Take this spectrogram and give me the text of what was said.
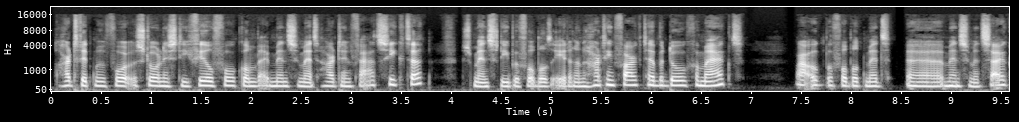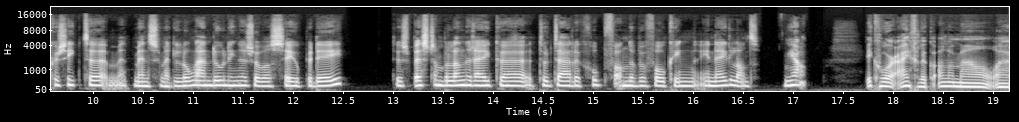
hartritmestoornis die veel voorkomt bij mensen met hart- en vaatziekten. Dus mensen die bijvoorbeeld eerder een hartinfarct hebben doorgemaakt. Maar ook bijvoorbeeld met mensen met suikerziekte, met mensen met longaandoeningen zoals COPD. Dus best een belangrijke totale groep van de bevolking in Nederland. Ja, ik hoor eigenlijk allemaal uh,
